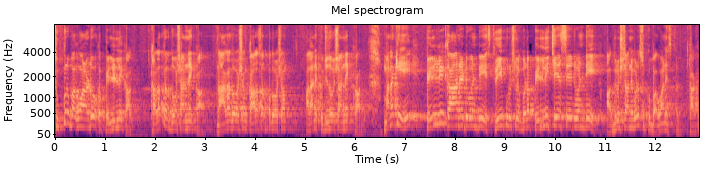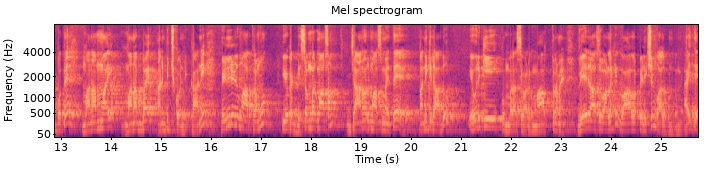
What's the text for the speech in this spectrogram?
శుక్ర భగవానుడు ఒక పెళ్ళిళ్ళే కాదు. కళత్ర దోషాన్నే కాదు. నాగదోషం కాలసర్ప దోషం అలానే కుజదోషాన్నే కాదు. మనకి పెళ్ళి కానిటువంటి స్త్రీ పురుషులకు కూడా పెళ్ళి చేసేటువంటి అదృష్టాన్ని కూడా సుక్కు భగవాన్ ఇస్తాడు. కాకపోతే మన అమ్మాయి మన అబ్బాయి అనిపించుకోండి. కానీ పెళ్ళిళ్ళు మాత్రము ఈ యొక్క డిసెంబర్ మాసం జనవరి మాసం అయితే పనికి రాదు ఎవరికి? కుంభరాశి వాళ్ళకి మాత్రమే. వేరే రాశి వాళ్ళకి వాళ్ళ ప్రిడిక్షన్ వాళ్ళకు ఉంటుంది. అయితే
